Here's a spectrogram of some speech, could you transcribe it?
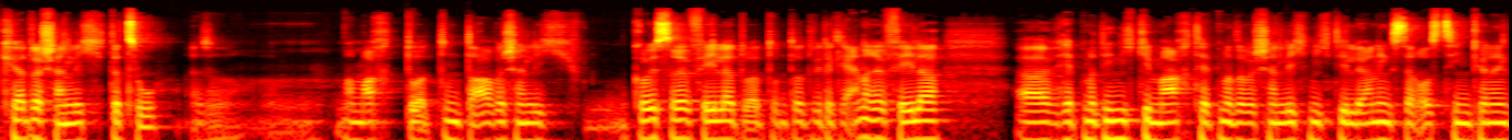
gehört wahrscheinlich dazu. Also ähm, man macht dort und da wahrscheinlich größere Fehler, dort und dort wieder kleinere Fehler. Äh, hätte man die nicht gemacht, hätte man da wahrscheinlich nicht die Learnings daraus ziehen können.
